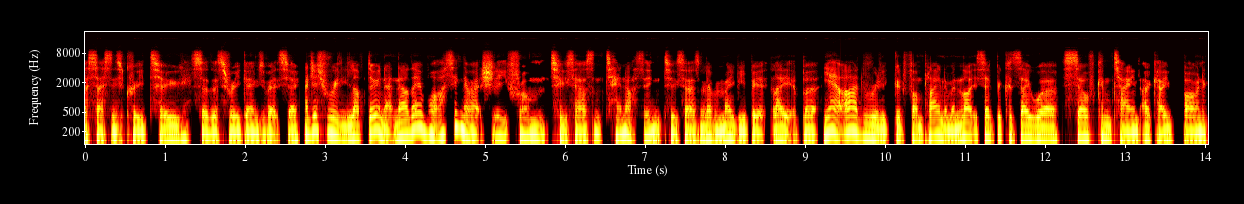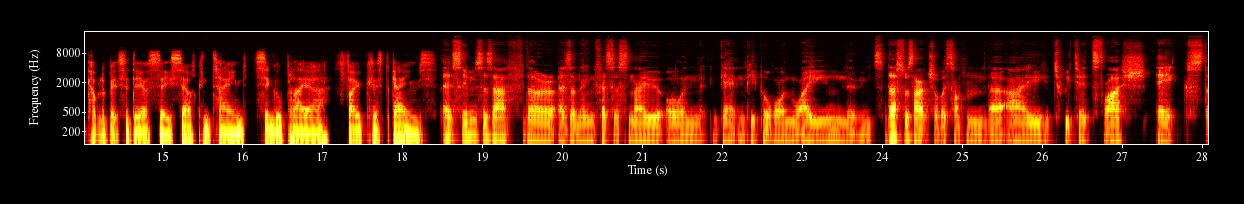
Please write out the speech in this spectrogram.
Assassin's Creed 2. So the three games of Ezio. I just really love doing that. Now they're what I think they're actually from 2010, I think, 2011, maybe a bit later. But yeah, I had really good fun playing them. And like you said, because they were self contained, okay, barring a couple of bits of DLC, self contained, single player, focused games. It seems as if there is an emphasis now on getting people online. And this was actually something that I tweeted slash Xed.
